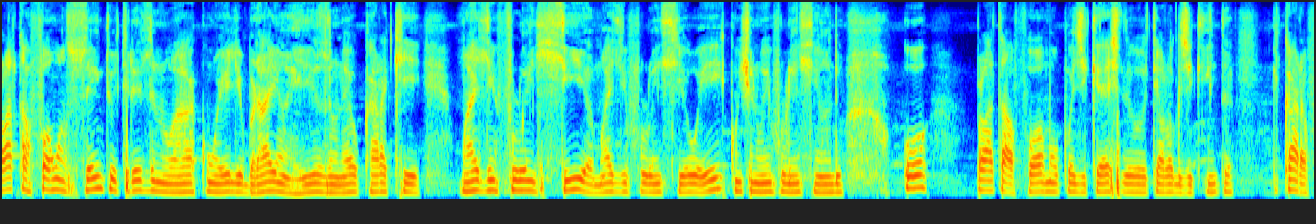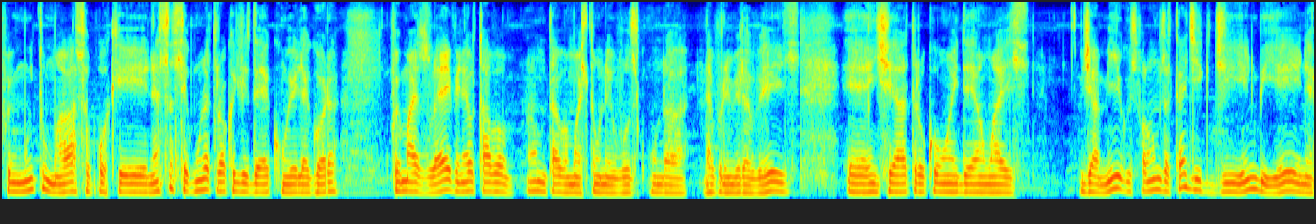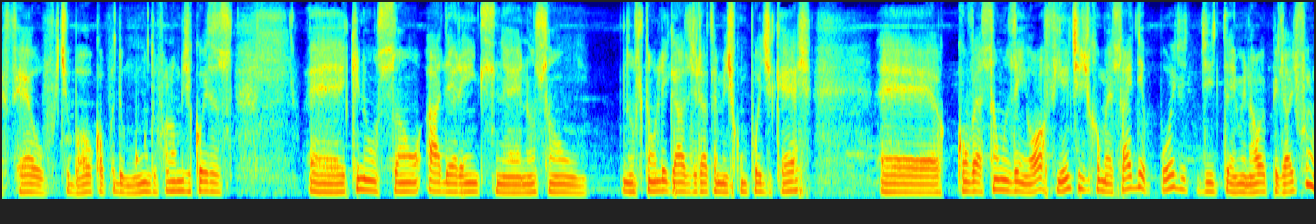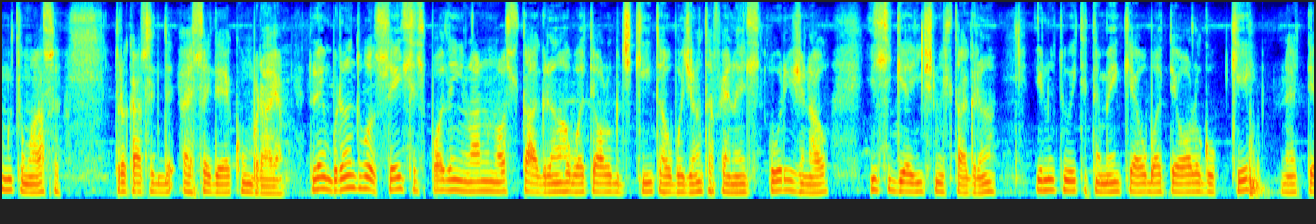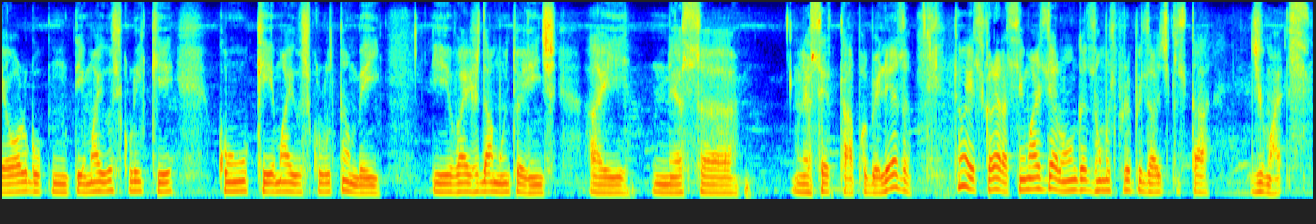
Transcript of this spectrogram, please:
Plataforma 113 no ar com ele, Brian Rizzo, né? O cara que mais influencia, mais influenciou e continua influenciando o plataforma, o podcast do Teólogo de Quinta. E, cara, foi muito massa porque nessa segunda troca de ideia com ele agora foi mais leve, né? Eu tava, não tava mais tão nervoso como da primeira vez. É, a gente já trocou uma ideia mais de amigos, falamos até de, de NBA, NFL, futebol, Copa do Mundo, falamos de coisas é, que não são aderentes, né, não são não estão ligados diretamente com o podcast. É, conversamos em off antes de começar e depois de, de, terminar o episódio. Foi muito massa trocar essa, ideia com o Brian. Lembrando vocês, vocês podem ir lá no nosso Instagram, arroba teólogo de quinta, arroba Jonathan Fernandes original, e seguir a gente no Instagram e no Twitter também, que é o teólogo Q, né? Teólogo com T maiúsculo e Q com o Q maiúsculo também. E vai ajudar muito a gente aí nessa, nessa etapa, beleza? Então é isso, galera. Sem mais delongas, vamos para o episódio que está demais.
